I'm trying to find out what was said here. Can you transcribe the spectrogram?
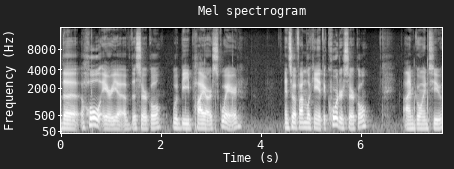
the whole area of the circle would be pi r squared. And so if I'm looking at the quarter circle, I'm going to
